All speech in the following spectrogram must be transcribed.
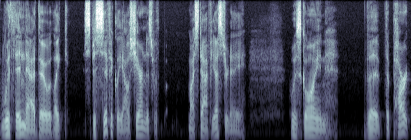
within that though, like specifically, I was sharing this with my staff yesterday, was going the the part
